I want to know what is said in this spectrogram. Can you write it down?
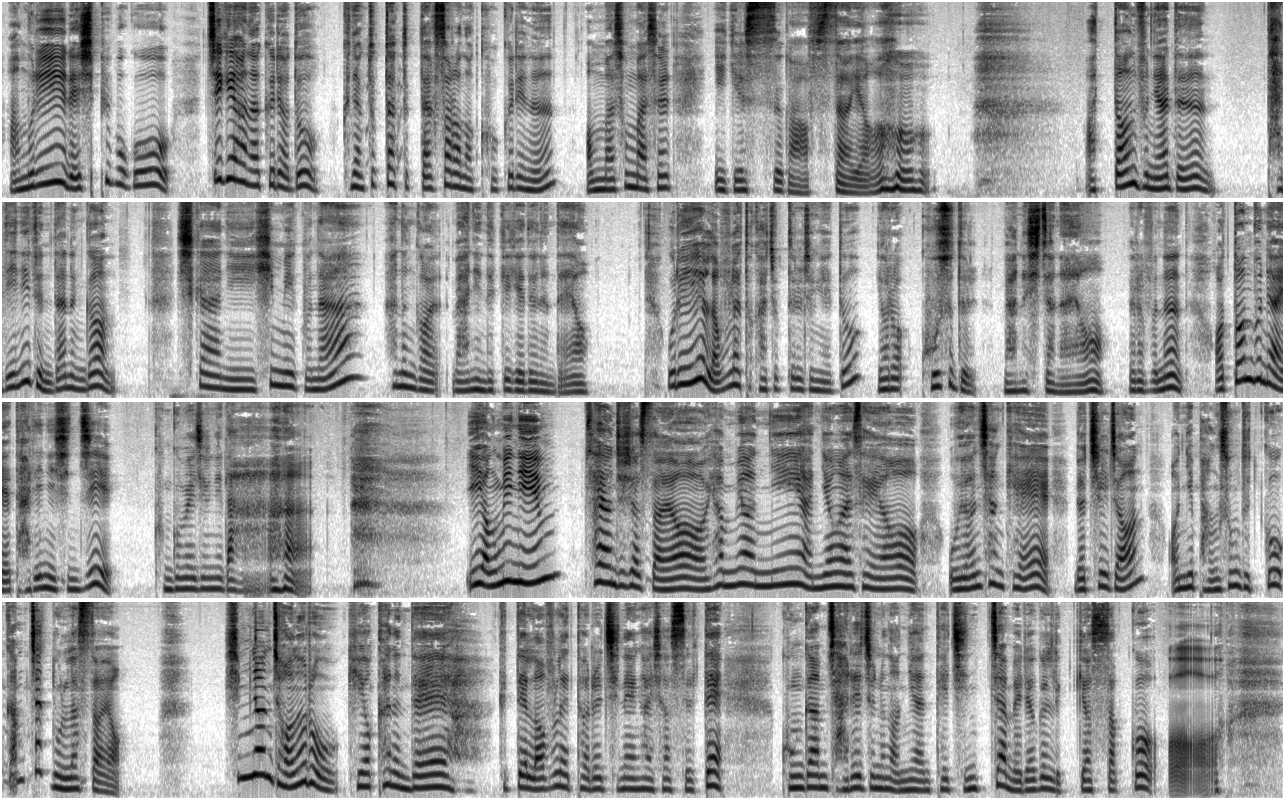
아무리 레시피 보고 찌개 하나 끓여도 그냥 뚝딱뚝딱 썰어 넣고 끓이는 엄마 손맛을 이길 수가 없어요. 어떤 분야든 달인이 된다는 건 시간이 힘이구나 하는 걸 많이 느끼게 되는데요. 우리 러블레터 가족들 중에도 여러 고수들 많으시잖아요. 여러분은 어떤 분야의 달인이신지 궁금해집니다. 이영미님 사연 주셨어요. 현미 언니, 안녕하세요. 우연찮게 며칠 전 언니 방송 듣고 깜짝 놀랐어요. 10년 전으로 기억하는데, 그때 러브레터를 진행하셨을 때 공감 잘해주는 언니한테 진짜 매력을 느꼈었고, 어,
